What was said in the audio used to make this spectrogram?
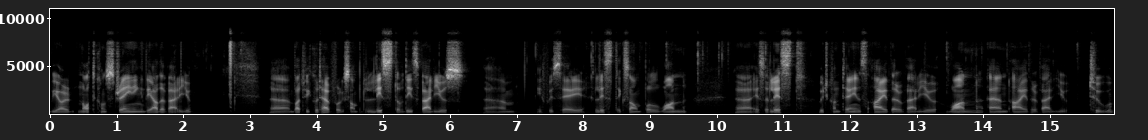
we are not constraining the other value. Uh, but we could have, for example, a list of these values. Um, if we say list example one uh, is a list which contains either value 1 and either value 2.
